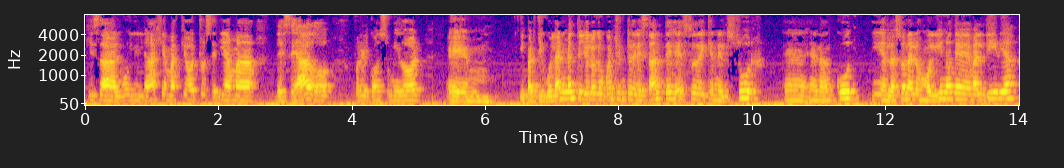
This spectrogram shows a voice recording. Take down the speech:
quizás algún linaje más que otro sería más deseado por el consumidor. Em, y particularmente yo lo que encuentro interesante es eso de que en el sur, en Ancud y en la zona de los molinos de Valdivia,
